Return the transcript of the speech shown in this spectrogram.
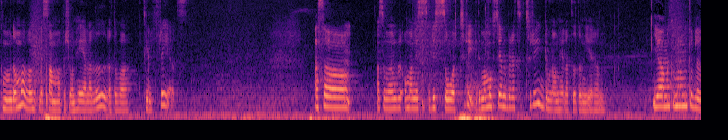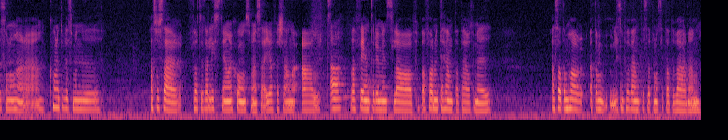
kommer de bara vara ihop med samma person hela livet och vara tillfreds? Alltså, Alltså om man- om man är, blir så trygg. Man måste ju ändå bli rätt så trygg om någon hela tiden ger en... ja men kommer de inte bli som de här, äh, kommer det inte bli som en ny, alltså så här 40-talistgeneration som är såhär, jag förtjänar allt. Ja, Varför är inte du min slav? Varför har du inte hämtat det här åt mig? Alltså att de har, att de liksom förväntar sig på något sätt att världen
